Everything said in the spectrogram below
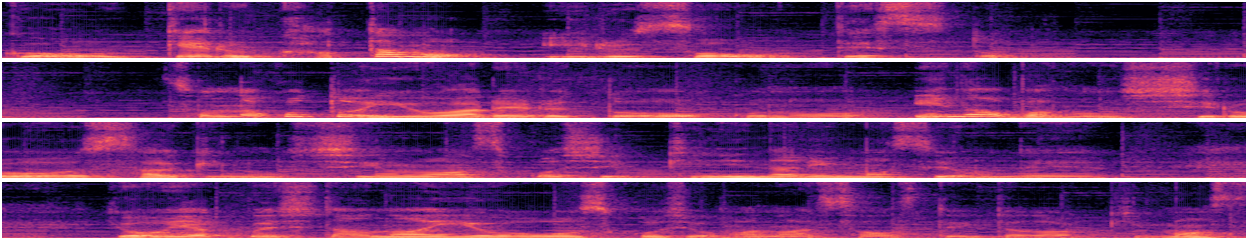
クを受ける方もいるそうですと。そんなことを言われるとこの稲葉の白うさぎの神話少し気になりますよね。要約した内容を少しお話しさせていただきます。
